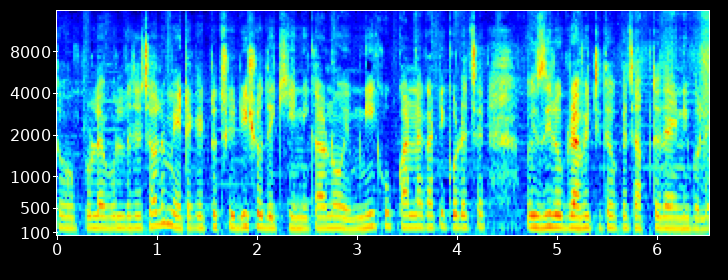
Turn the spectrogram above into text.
তো প্রলয় বলল যে, চলো মেয়েটাকে একটু থ্রি ডি শো দেখিয়ে নি, কারণ ও এমনিই খুব কান্নাকাটি করেছে। ওই জিরো গ্র্যাভিটিতে ওকে চাপতে দেয়নি বলে।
